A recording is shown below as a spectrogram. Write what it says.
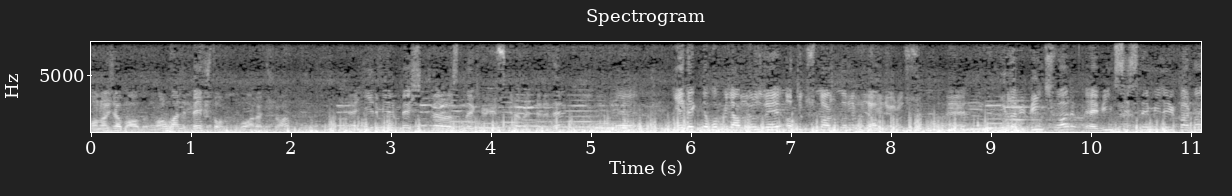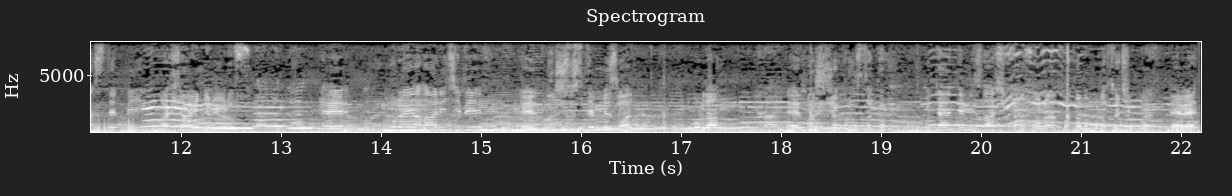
Tonaja bağlı. Normalde 5 ton bu araç şu an. E, 20-25 litre arasında yakıyor 100 kilometrede. E, yedek depo planlıyoruz ve atık su tanklarını planlıyoruz. E, burada bir vinç var. E, vinç sistemiyle yukarıdan stepneyi aşağı indiriyoruz. E, buraya harici bir e, duş sistemimiz var. Buradan e, duş sıcaklığımız takıp bu tentemizi açtıktan sonra bakalım burası açık mı? Evet.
